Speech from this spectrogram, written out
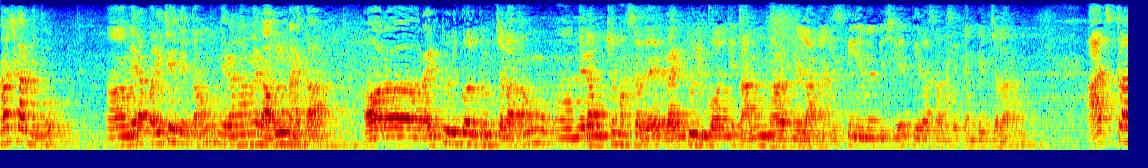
नमस्कार मित्रों। मेरा परिचय देता हूँ। मेरा नाम है राहुल मेहता और राइट टू रिकॉल ग्रुप चलाता हूँ। मेरा मुख्य मकसद है राइट टू रिकॉल के कानून भारत में लाना। इसके लिए मैं पिछले तेरह साल से कैंपेन चला रहा हूँ। आज का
